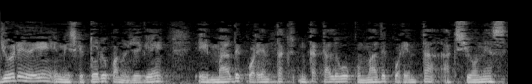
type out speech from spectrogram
Yo heredé en mi escritorio cuando llegué más de 40, un catálogo con más de 40 acciones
